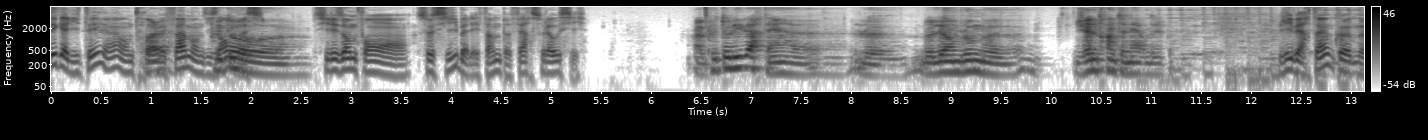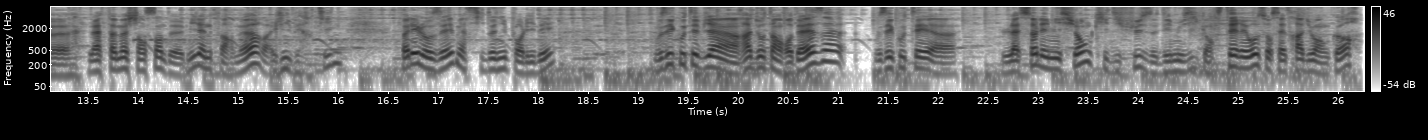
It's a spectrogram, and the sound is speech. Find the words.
d'égalité hein, entre hommes et femmes en disant bah, si, les hommes font ceci, bah, les femmes peuvent faire cela aussi plutôt libertin, euh, le, le Léon Blum euh, jeune trentenaire de l'époque. Libertin, comme euh, la fameuse chanson de Mylène Farmer, Libertine. Fallait l'oser, merci Denis pour l'idée. Vous écoutez bien Radio Temps Rodez, vous écoutez la seule émission qui diffuse des musiques en stéréo sur cette radio encore.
